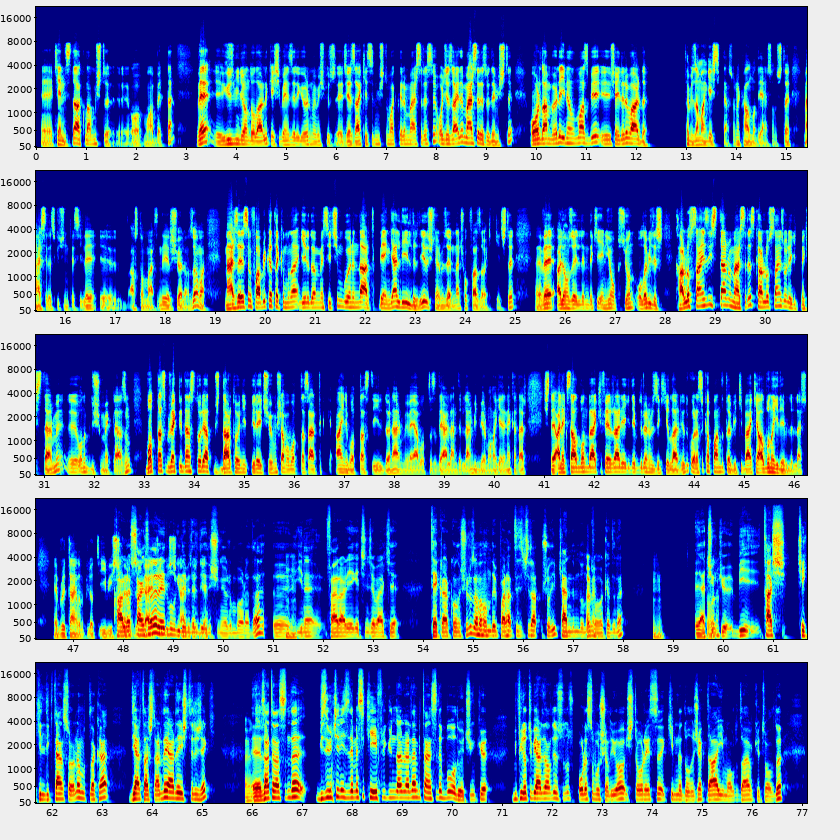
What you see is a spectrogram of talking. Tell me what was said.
E, kendisi de aklanmıştı o muhabbetten. Ve e, 100 milyon dolarlık eşi benzeri görülmemiş bir ceza kesilmişti McLaren Mercedes'e. O cezayı da Mercedes ödemişti. Oradan böyle inanılmaz bir şeyleri vardı. Tabii zaman geçtikten sonra kalmadı yani sonuçta Mercedes güç ünitesiyle e, Aston Martin'de yarışıyor Alonso ama Mercedes'in fabrika takımına geri dönmesi için bu önünde artık bir engel değildir diye düşünüyorum. Üzerinden çok fazla vakit geçti E, ve Alonso ellerindeki en iyi opsiyon olabilir. Carlos Sainz'i ister mi Mercedes? Carlos Sainz oraya gitmek ister mi? E, onu bir düşünmek lazım. Bottas Brackley'den story atmış. Dart oynayıp bira içiyormuş ama Bottas artık aynı Bottas değil. Döner mi veya Bottas'ı değerlendirirler mi bilmiyorum. Ona gelene kadar işte Alex Albon belki Ferrari'ye gidebilir önümüzdeki yıllar diyorduk. Orası kapandı tabii ki. Belki Albon'a gidebilirler. E, Britanyalı bir pilot iyi bir iş Carlos gayet iyi Red Bull gidebilir çıkartıyor diye düşünüyorum bu arada. Ee, hı. Yine Ferrari'ye geçince belki tekrar konuşuruz ama onu da bir parantez içine atmış olayım kendim de unutmamak adına. Hı hı. Ya Doğru. çünkü bir taş çekildikten sonra mutlaka diğer taşlar da yer değiştirecek. Evet. Ee, zaten aslında bizim için izlemesi keyifli gündemlerden bir tanesi de bu oluyor. Çünkü bir pilotu bir yerden alıyorsunuz orası boşalıyor. İşte orası kimle dolacak daha iyi mi oldu daha mı kötü oldu.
